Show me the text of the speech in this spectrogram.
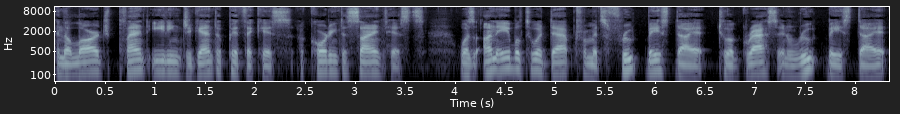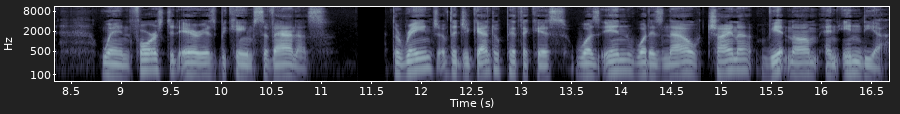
and the large plant eating Gigantopithecus, according to scientists, was unable to adapt from its fruit based diet to a grass and root based diet when forested areas became savannas. The range of the Gigantopithecus was in what is now China, Vietnam, and India.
